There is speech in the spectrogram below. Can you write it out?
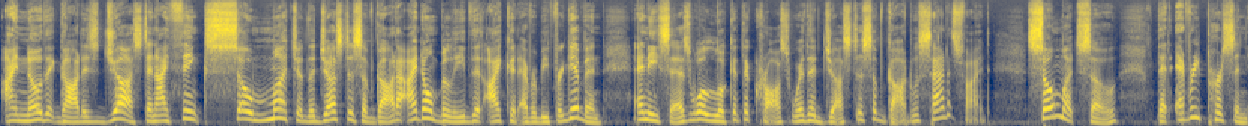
I know that God is just, and I think so much of the justice of God, I don't believe that I could ever be forgiven. And he says, Well, look at the cross where the justice of God was satisfied. So much so that every person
